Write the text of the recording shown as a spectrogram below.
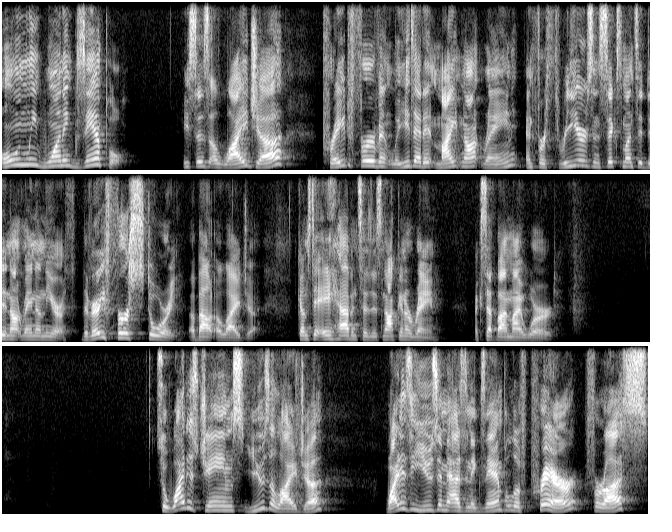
only one example. He says, Elijah prayed fervently that it might not rain, and for three years and six months it did not rain on the earth. The very first story about Elijah comes to Ahab and says, It's not going to rain except by my word. So, why does James use Elijah? Why does he use him as an example of prayer for us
